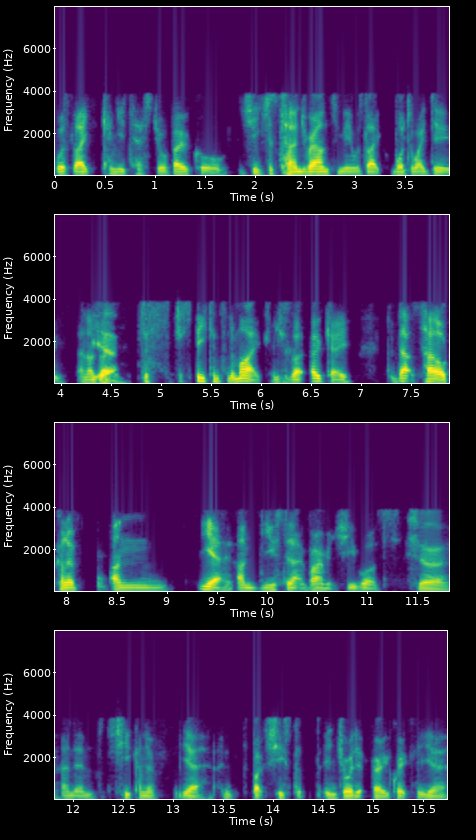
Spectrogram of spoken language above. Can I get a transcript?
was like, "Can you test your vocal?" She just turned around to me and was like, "What do I do?" And I was Yeah. like, "Just just speak into the mic." And she was like, "Okay." That's how kind of un yeah I'm used to that environment she was, Sure. and then she kind of yeah, and but she st- enjoyed it very quickly. Yeah.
